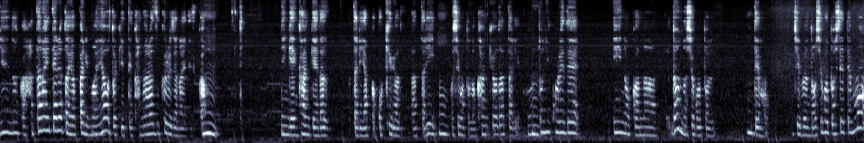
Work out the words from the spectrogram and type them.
ねなんか働いてるとやっぱり迷う時って必ず来るじゃないですか。うん、人間関係だったりやっぱお給料だったり、うん、お仕事の環境だったり本当にこれでいいのかなってどんな仕事でも、自分でお仕事してても、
